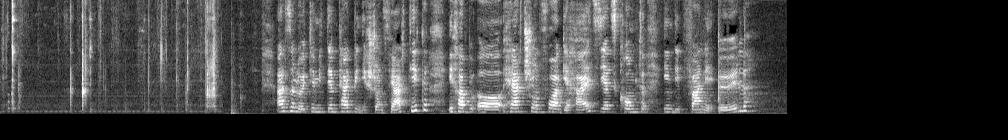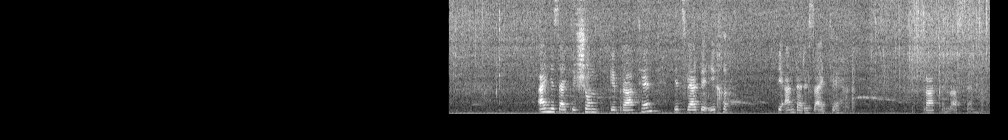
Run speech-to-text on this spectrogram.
Also Leute, mit dem Teig bin ich schon fertig. Ich habe äh, Herd schon vorgeheizt. Jetzt kommt in die Pfanne Öl. Eine Seite schon gebraten. Jetzt werde ich die andere Seite braten lassen.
